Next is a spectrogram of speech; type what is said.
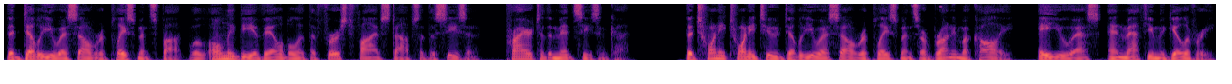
The WSL replacement spot will only be available at the first five stops of the season, prior to the mid season cut. The 2022 WSL replacements are Bronnie Macaulay, AUS, and Matthew McGillivray,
